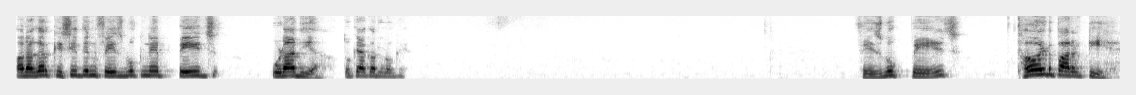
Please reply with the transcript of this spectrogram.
और अगर किसी दिन फेसबुक ने पेज उड़ा दिया तो क्या कर लोगे? फेसबुक पेज थर्ड पार्टी है।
